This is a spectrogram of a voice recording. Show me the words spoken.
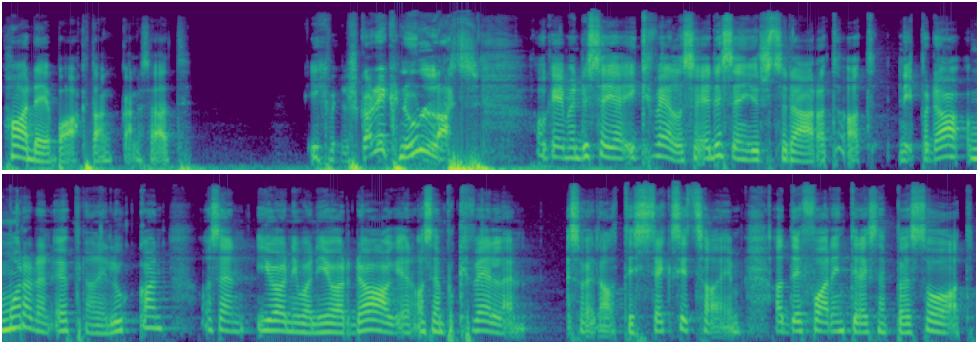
ha det i baktankarna så att ikväll ska det knullas. Okej, men du säger ikväll, så är det sen just sådär att, att ni på dag, morgonen öppnar ni luckan och sen gör ni vad ni gör dagen och sen på kvällen så är det alltid sexy time. Att det får inte till exempel så att, att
